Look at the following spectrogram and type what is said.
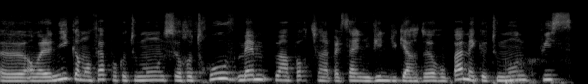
euh, en Wallonie, comment faire pour que tout le monde se retrouve, même peu importe si on appelle ça une ville du quart d'heure ou pas, mais que tout le monde puisse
